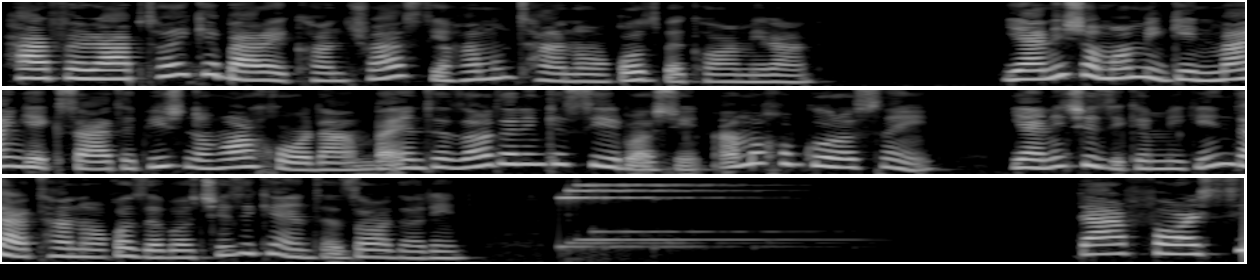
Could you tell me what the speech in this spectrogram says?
حرف ربط هایی که برای کانترست یا همون تناقض به کار میرن. یعنی شما میگین من یک ساعت پیش نهار خوردم و انتظار دارین که سیر باشین اما خب گرسنه این. یعنی چیزی که میگین در تناقض با چیزی که انتظار دارین. در فارسی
